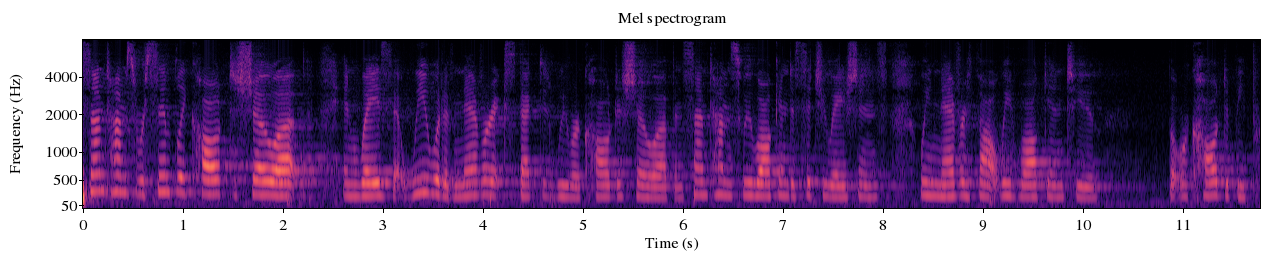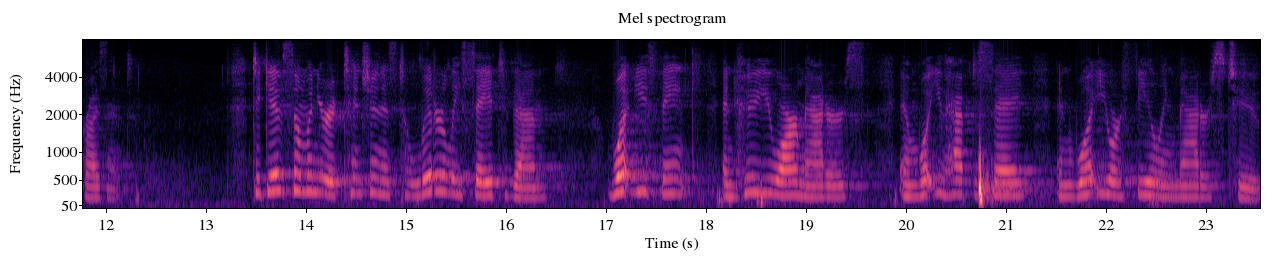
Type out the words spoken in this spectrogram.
Sometimes we're simply called to show up in ways that we would have never expected we were called to show up. And sometimes we walk into situations we never thought we'd walk into, but we're called to be present. To give someone your attention is to literally say to them, what you think and who you are matters, and what you have to say and what you are feeling matters too.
